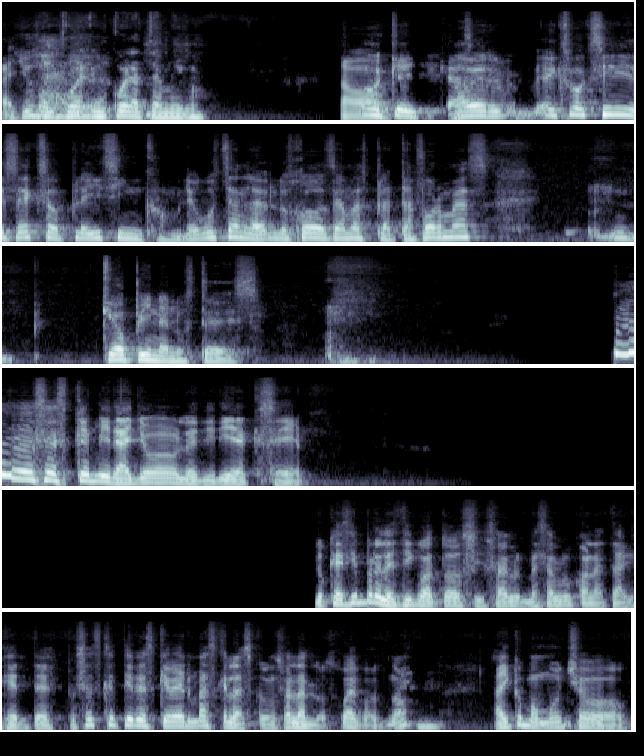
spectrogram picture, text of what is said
Ayuda. Encu- ayuda. encuérate, amigo. No, ok. A ver, Xbox Series X o Play 5. ¿Le gustan la- los juegos de ambas plataformas? ¿Qué opinan ustedes? Pues es que mira, yo le diría que se. Lo que siempre les digo a todos, si sal- me salgo con la tangente, pues es que tienes que ver más que las consolas los juegos, ¿no? Hay como mucho,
